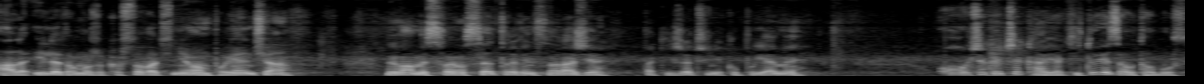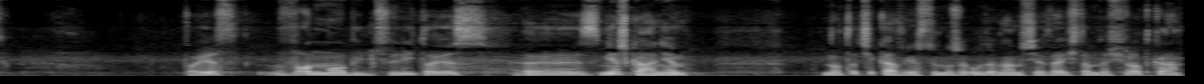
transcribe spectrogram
Ale ile to może kosztować, nie mam pojęcia. My mamy swoją setrę, więc na razie takich rzeczy nie kupujemy. O, czekaj, czekaj, jaki tu jest autobus? To jest Wohnmobil, czyli to jest e, z mieszkaniem. No to ciekawy jestem, może uda nam się wejść tam do środka.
